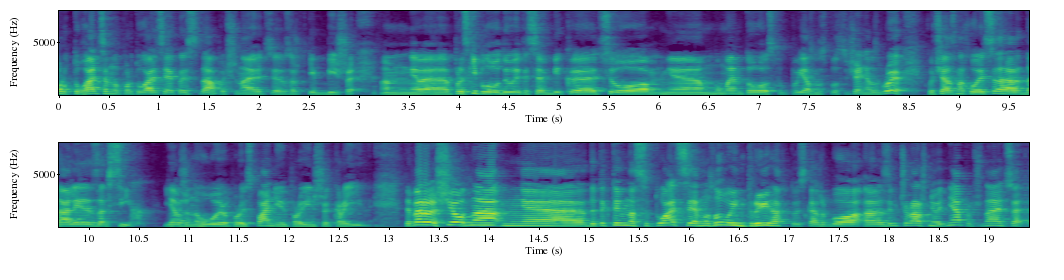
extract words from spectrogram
португальцям. Ну, португальці якось да, починають все ж таки більше прискіпливо дивитися в бік цього моменту пов'язаного з постачанням зброї, хоча знаходиться далі за всіх. Я вже не говорю про Іспанію і про інші країни. Тепер ще одна е, детективна ситуація, можливо, інтрига, хтось скаже, бо е, з вчорашнього дня починаються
